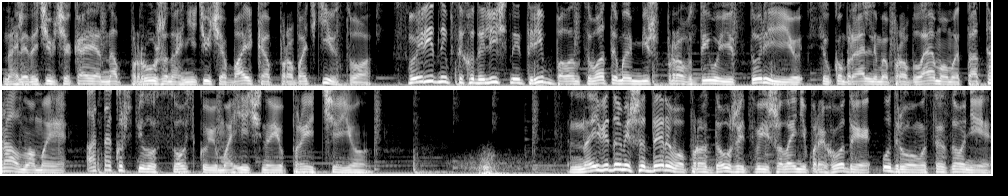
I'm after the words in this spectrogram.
наглядачів чекає напружена гнітюча байка про батьківство. Своєрідний психоделічний тріп балансуватиме між правдивою історією, цілком реальними проблемами та травмами, а також філософською магічною притчею. Найвідоміше дерево продовжить свої шалені пригоди у другому сезоні.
